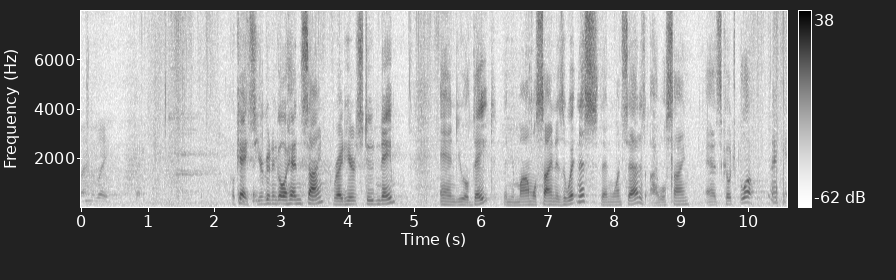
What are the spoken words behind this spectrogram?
Sign away. Okay, so you're going to go ahead and sign right here, student name, and you will date. Then your mom will sign as a witness. Then once that is, I will sign as coach below. Okay.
